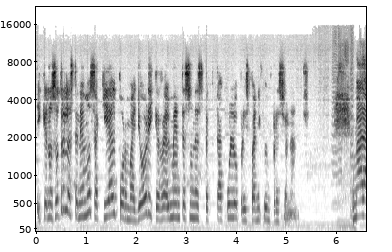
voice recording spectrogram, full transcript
y que nosotros las tenemos aquí al por mayor y que realmente es un espectáculo prehispánico impresionante. Mara,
